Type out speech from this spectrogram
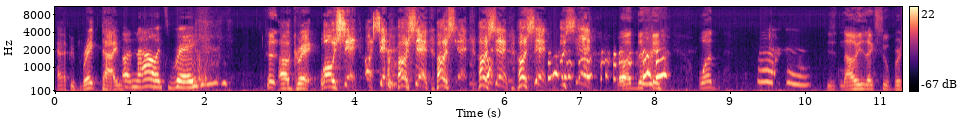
Happy break time. Oh, now it's break. Oh great! Oh shit! Oh shit! Oh shit! Oh shit! Oh shit! Oh shit! Oh shit! What the heck? What? He's, now he's like super Um,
